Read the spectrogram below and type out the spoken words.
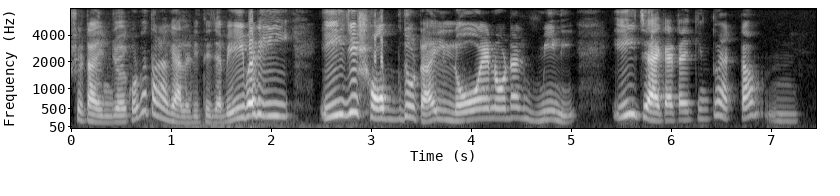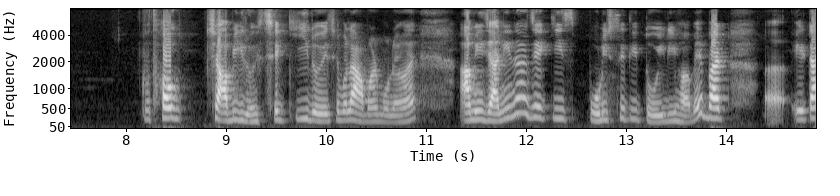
সেটা এনজয় করবে, তারা গ্যালারিতে যাবে। এইবার এই এই যে শব্দটা, এই ল অ্যান্ড অর্ডার মিনি এই জায়গাটায় কিন্তু একটা কোথাও চাবি রয়েছে, কি রয়েছে বলে আমার মনে হয়। আমি জানি না যে কি পরিস্থিতি তৈরি হবে বাট এটা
